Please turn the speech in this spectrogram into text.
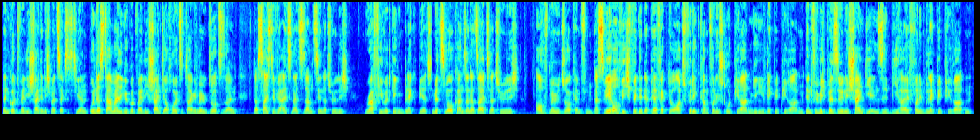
Denn God Valley scheint ja nicht mehr zu existieren. Und das damalige God Valley scheint ja auch heutzutage Mary Joe zu sein. Das heißt, wenn wir eins und eins zusammenzählen, natürlich, Ruffy wird gegen Blackbeard mit Smoker an seiner Seite natürlich auf Mary Jaw kämpfen. Das wäre auch, wie ich finde, der perfekte Ort für den Kampf von den Strohpiraten gegen die Blackbeard-Piraten. Denn für mich persönlich scheint die Insel Beehive von den Blackbeard-Piraten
